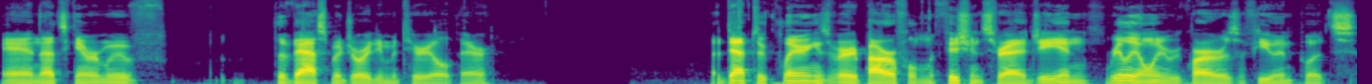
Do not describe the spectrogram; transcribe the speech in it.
and that's going to remove the vast majority of material there. Adaptive clearing is a very powerful and efficient strategy and really only requires a few inputs.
